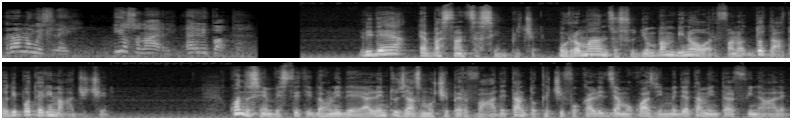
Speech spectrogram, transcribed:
Ron Weasley. Io sono Harry, Harry Potter. L'idea è abbastanza semplice, un romanzo su di un bambino orfano dotato di poteri magici. Quando si è investiti da un'idea, l'entusiasmo ci pervade, tanto che ci focalizziamo quasi immediatamente al finale.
